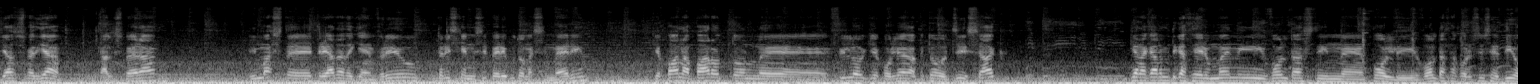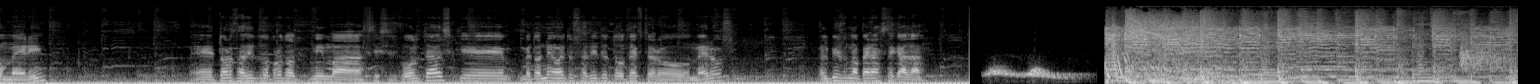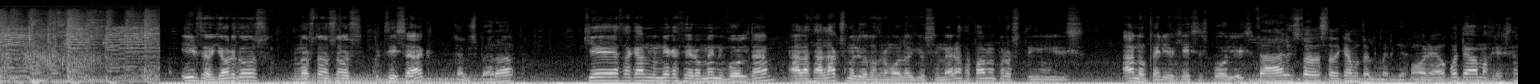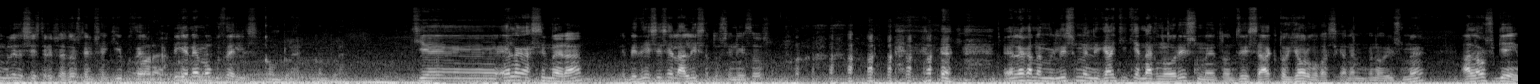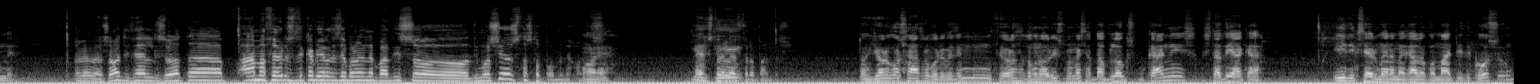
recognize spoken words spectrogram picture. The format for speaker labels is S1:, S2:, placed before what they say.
S1: Γεια σας παιδιά, καλησπέρα Είμαστε 30 Δεκεμβρίου, 3.30 περίπου το μεσημέρι και πάω να πάρω τον ε, φίλο και πολύ αγαπητό G-Sack για να κάνουμε την καθιερωμένη βόλτα στην ε, πόλη. Η βόλτα θα χωριστεί σε δύο μέρη ε, τώρα θα δείτε το πρώτο τμήμα αυτής της βόλτας και με το νέο έτος θα δείτε το δεύτερο μέρος. Ελπίζω να περάσετε καλά. Ήρθε ο Γιώργος, γνωστός ως G-Sack
S2: Καλησπέρα.
S1: και θα κάνουμε μια καθιερωμένη βόλτα αλλά θα αλλάξουμε λίγο το δρομολόγιο σήμερα θα πάμε προς τις άνω περιοχές της πόλης
S2: Θα έρθεις τώρα στα δικά μου τα λιμέρια.
S1: Ωραία, οπότε άμα χρειαστεί θα μου λέτε εσύ στρίψε εδώ, στρίψε εκεί που θέλεις.
S2: Ωραία,
S1: Πήγαινε με
S2: κομπλέ.
S1: όπου θέλεις
S2: Κομπλέ, κομπλέ.
S1: Και έλεγα σήμερα, επειδή εσύ είσαι λαλίστατος συνήθως, έλεγα να μιλήσουμε λιγάκι και να γνωρίσουμε τον G-Sack, τον Γιώργο βασικά να μην γνωρίσουμε, αλλά ως gamer.
S2: Βεβαίως, ό,τι θέλεις ρώτα. Άμα θεωρείς ότι κάποια ερώτηση δεν μπορώ να απαντήσω δημοσίως, θα σου το πω. Μην έχω
S1: Ωραία.
S2: Έχεις το ελεύθερο πάντως.
S1: τον Γιώργος ως άνθρωπο, ρε παιδί μου, θεωρώ θα τον γνωρίσουμε μέσα από τα vlogs που κάνεις σταδιακά. Ήδη ξέρουμε ένα μεγάλο κομμάτι δικό σου.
